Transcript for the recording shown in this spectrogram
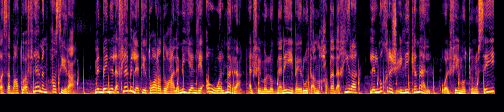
وسبعة أفلام قصيرة. من بين الأفلام التي تعرض عالميا لأول مرة الفيلم اللبناني بيروت المحطة الأخيرة للمخرج إيلي كمال والفيلم التونسي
